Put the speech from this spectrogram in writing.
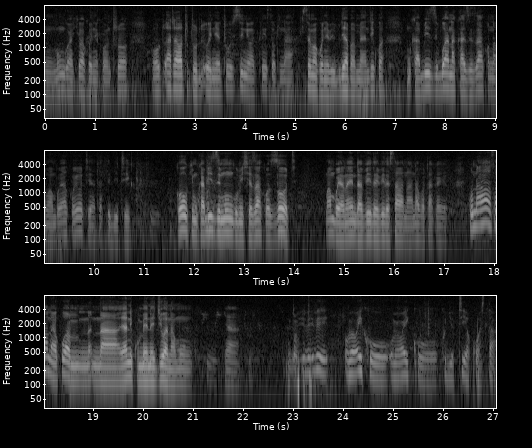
Mm, Mungu akiwa kwenye control hata watu tu, wenye tu, si ni Wakristo tunasema kwenye Biblia pameandikwa mkabidhi Bwana kazi zako na mambo yako yote yatathibitika. Kwa hiyo ukimkabidhi Mungu mishe zako zote mambo yanaenda vile vile sawa na anavyotaka yeye. Kuna hawa sana ya kuwa na, na yani kumenejiwa na Mungu. Yeah. Hivi hivi umewahi ku, umewahi ku, kujutia kuwa star?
